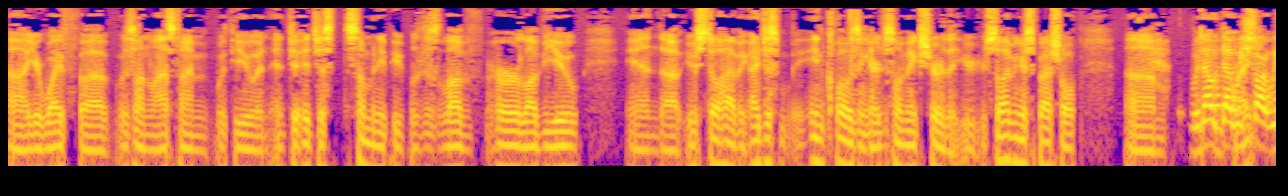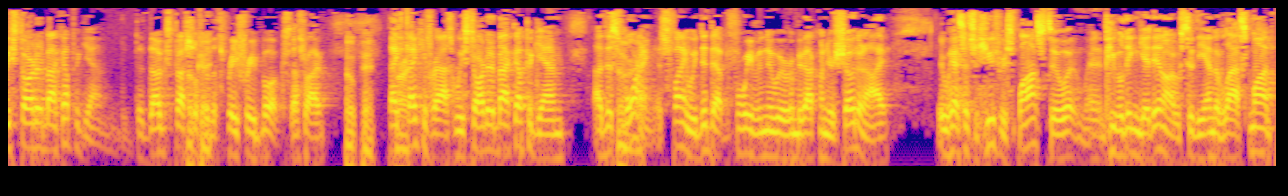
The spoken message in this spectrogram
Uh, your wife, uh, was on last time with you and it, it just, so many people just love her, love you and uh, you're still having. I just, in closing here, I just want to make sure that you're, you're still having your special. Um, well, no, Doug, right? we start. We started back up again. The Doug special Okay. for the three free books. That's right. okay. Thank, All thank you for asking. We started it back up again uh, this All morning. It's funny we did that before we even knew we were going to be back on your show tonight. We had such a huge response to it, and people didn't get in on it. It was to the end of last month.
